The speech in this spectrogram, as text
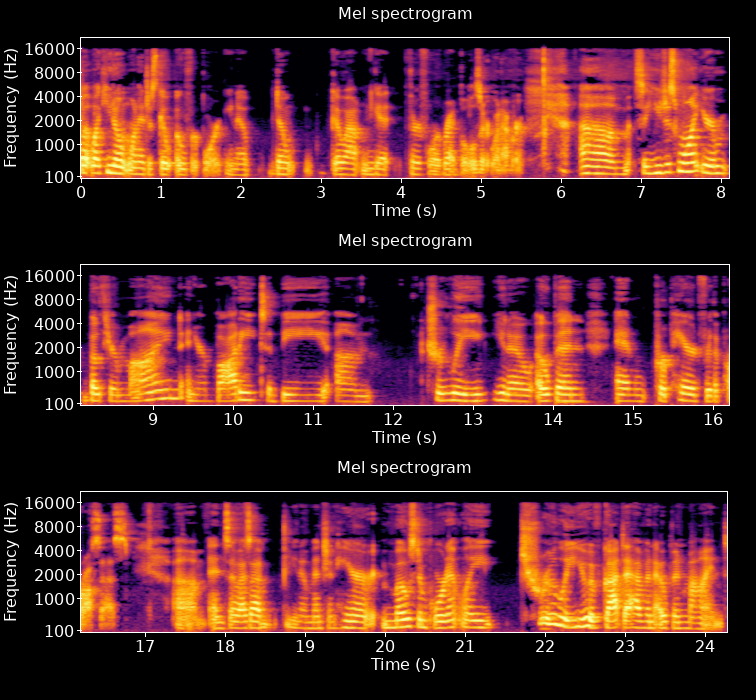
But like you don't want to just go overboard, you know, don't go out and get three or four Red Bulls or whatever. Um, so you just want your both your mind and your body to be um, truly, you know, open and prepared for the process. Um, and so, as I, you know, mentioned here, most importantly, truly you have got to have an open mind.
